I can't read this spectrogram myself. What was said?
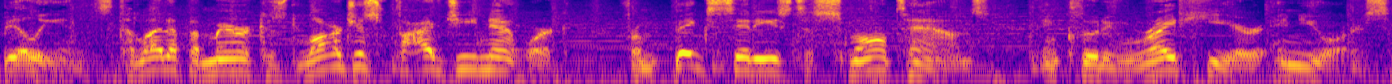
billions to light up America's largest 5G network from big cities to small towns, including right here in yours.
